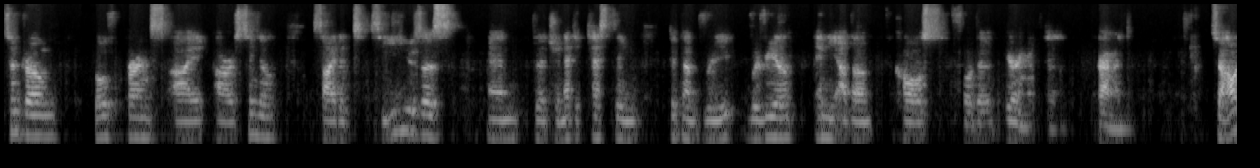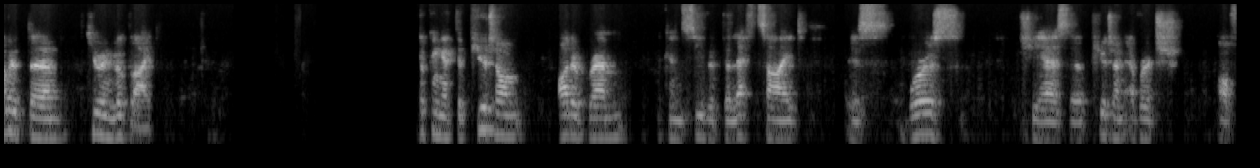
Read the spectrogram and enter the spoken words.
syndrome. Both parents are single-sided CI users, and the genetic testing did not re reveal any other cause for the hearing impairment. So how did the hearing look like? Looking at the Pure-Tone audiogram, you can see that the left side is worse. She has a Pure-Tone average of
